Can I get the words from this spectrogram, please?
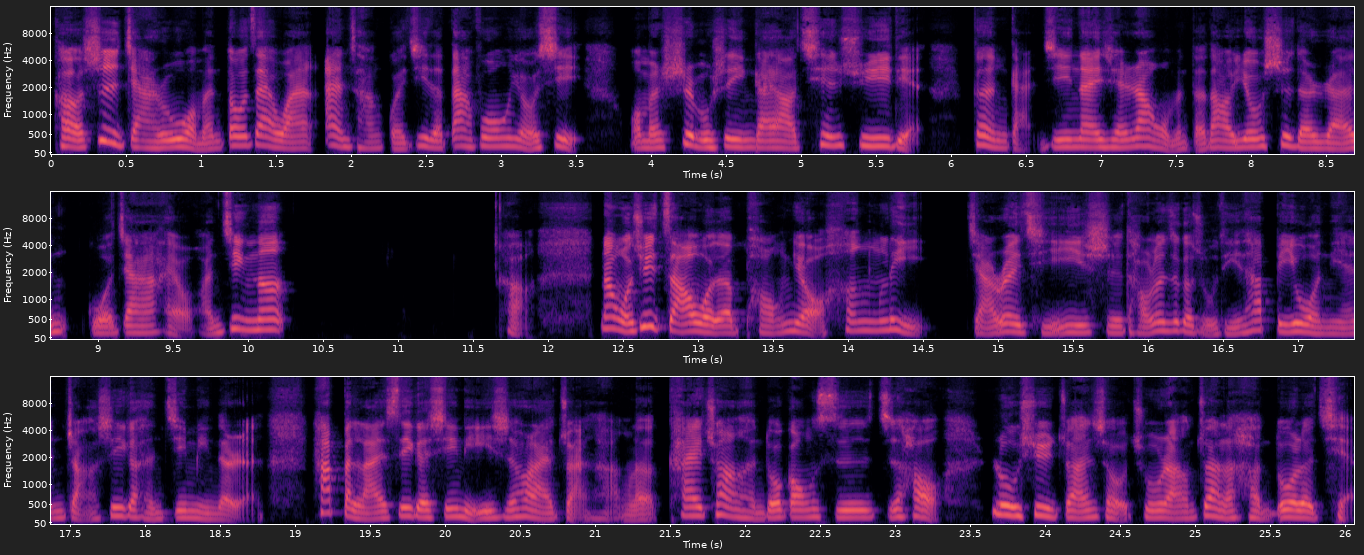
可是，假如我们都在玩暗藏诡计的大富翁游戏，我们是不是应该要谦虚一点，更感激那一些让我们得到优势的人、国家还有环境呢？好，那我去找我的朋友亨利。贾瑞奇医师讨论这个主题，他比我年长，是一个很精明的人。他本来是一个心理医师，后来转行了，开创很多公司之后，陆续转手出然后，赚了很多的钱。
